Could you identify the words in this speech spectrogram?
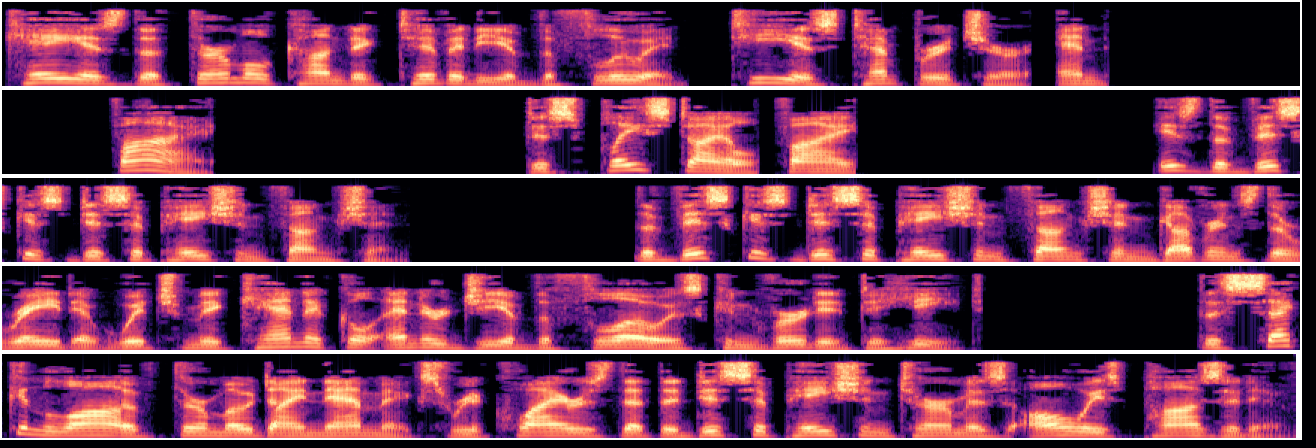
k is the thermal conductivity of the fluid t is temperature and phi. Display style phi is the viscous dissipation function the viscous dissipation function governs the rate at which mechanical energy of the flow is converted to heat. The second law of thermodynamics requires that the dissipation term is always positive.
